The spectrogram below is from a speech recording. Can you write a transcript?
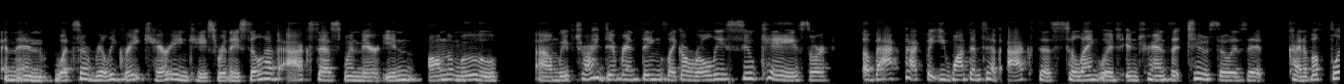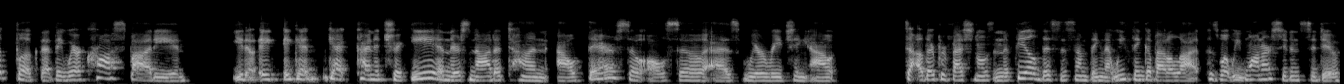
And then what's a really great carrying case where they still have access when they're in on the move um, we've tried different things like a rolly suitcase or a backpack, but you want them to have access to language in transit too. So is it kind of a flip book that they wear crossbody and you know it, it get get kind of tricky and there's not a ton out there so also as we're reaching out to other professionals in the field this is something that we think about a lot because what we want our students to do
